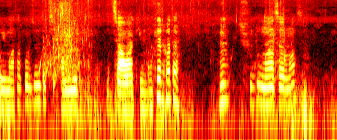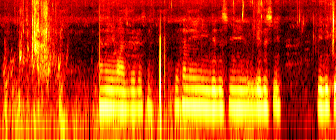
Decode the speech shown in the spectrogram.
ওই মাথা পর্যন্ত ছাড়িয়ে যাওয়া কি মুখের কথা? হুম শুধু মাছ আর মাছ? এখানে মাছ বেঁধেছে। এখানে এই বেঁধেছে এই এদিকে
